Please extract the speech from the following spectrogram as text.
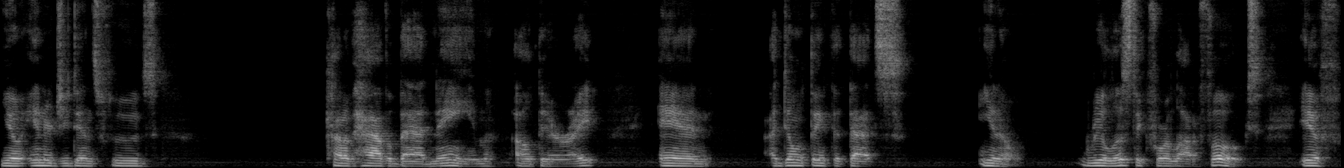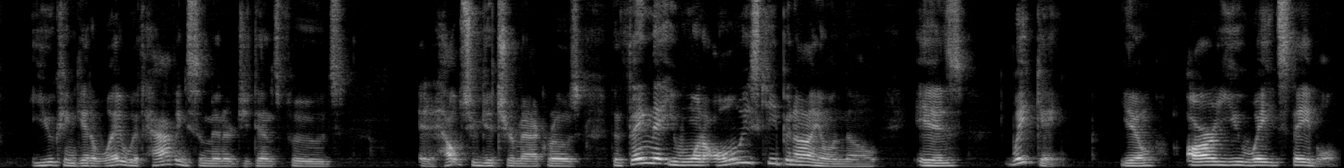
you know, energy dense foods kind of have a bad name out there, right? And I don't think that that's, you know, realistic for a lot of folks. If you can get away with having some energy dense foods, it helps you get your macros. The thing that you want to always keep an eye on though is weight gain. You know, are you weight stable?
